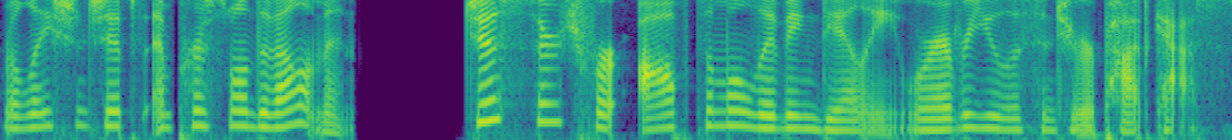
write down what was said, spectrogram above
relationships, and personal development. Just search for Optimal Living Daily wherever you listen to your podcasts.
